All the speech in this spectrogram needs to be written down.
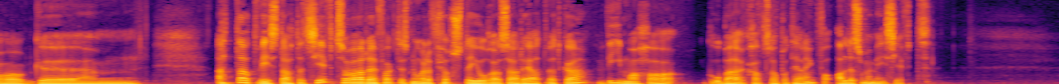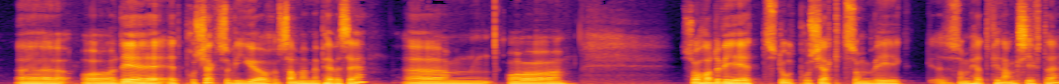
og eh, etter at vi startet Skift, så var det faktisk noe av det første jeg gjorde, sa det at vet du hva, vi må ha god bærekraftsrapportering for alle som er med i Skift. Og det er et prosjekt som vi gjør sammen med PwC. Og så hadde vi et stort prosjekt som, vi, som het Finansskifte.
